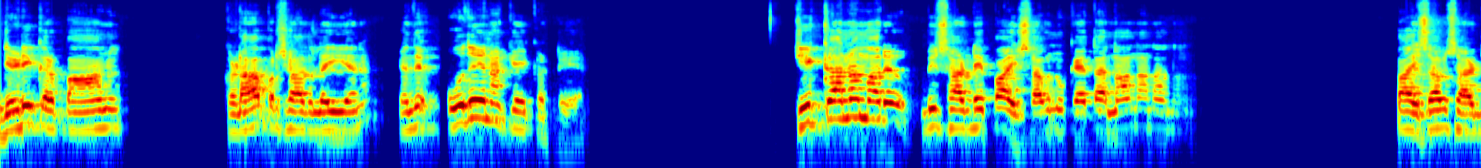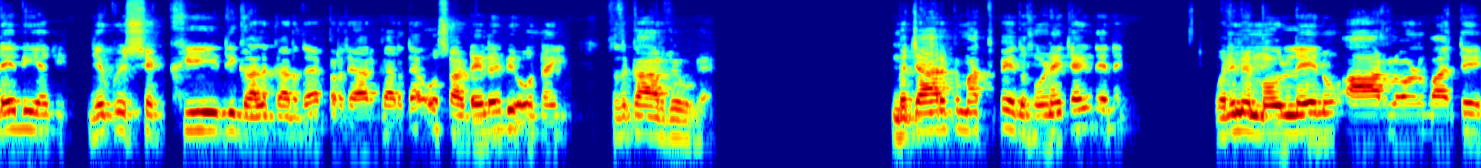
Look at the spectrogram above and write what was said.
ਜਿਹੜੀ ਕਿਰਪਾਨ ਕੜਾਹ ਪ੍ਰਸ਼ਾਦ ਲਈ ਹੈ ਨਾ ਕਹਿੰਦੇ ਉਹਦੇ ਨਾਲ ਕੇਕ ਕੱਟੇ ਆ। ਚੀਕਾ ਨਾ ਮਾਰਿਓ ਵੀ ਸਾਡੇ ਭਾਈ ਸਾਹਿਬ ਨੂੰ ਕਹਤਾ ਨਾ ਨਾ ਨਾ ਨਾ। ਭਾਈ ਸਾਹਿਬ ਸਾਡੇ ਵੀ ਹੈ ਜੀ। ਜੇ ਕੋਈ ਸਿੱਖੀ ਦੀ ਗੱਲ ਕਰਦਾ ਹੈ, ਪ੍ਰਚਾਰ ਕਰਦਾ ਉਹ ਸਾਡੇ ਲਈ ਵੀ ਓਨਾ ਹੀ ਸਤਿਕਾਰਯੋਗ ਹੈ। ਵਿਚਾਰਕ ਮਤਭੇਦ ਹੋਣੇ ਚਾਹੀਦੇ ਨੇ। ਉਹ ਜਿਵੇਂ ਮੌਲੇ ਨੂੰ ਆਰ ਲਾਉਣ ਵਾਸਤੇ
